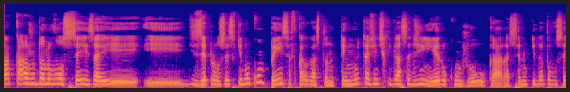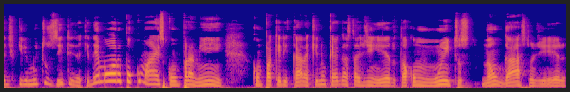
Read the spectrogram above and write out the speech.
para estar tá ajudando vocês aí e dizer para vocês que não compensa ficar gastando. Tem muita gente que gasta dinheiro com o jogo, cara. Sendo que dá para você adquirir muitos itens aqui. Demora um pouco mais, como para mim, como para aquele cara que não quer gastar dinheiro, tal como muitos não gastam dinheiro.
